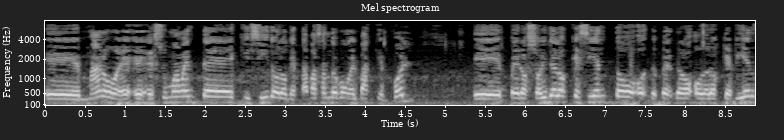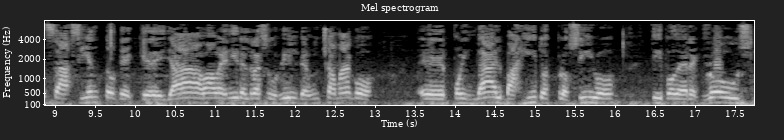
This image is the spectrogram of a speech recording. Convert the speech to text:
Eh, mano, es sumamente exquisito lo que está pasando con el básquetbol, pero soy de los que siento, o de, los que piensa, siento que, ya va a venir el resurgir de un chamaco eh, bajito, explosivo, tipo Derek Rose,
